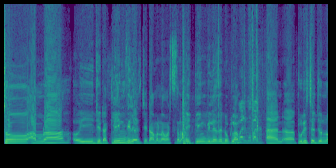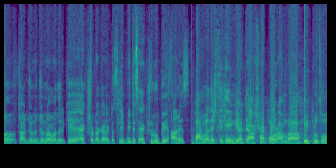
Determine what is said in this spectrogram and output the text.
সো আমরা ওই যেটা ক্লিন ভিলেজ যেটা আমার নাম আসছে না ওই ক্লিন ভিলেজে ঢুকলাম। অ্যান্ড টুরিস্টের জন্য চারজনের জন্য আমাদেরকে একশো টাকার একটা স্লিপ নিতেছে একশো রুপে আর এস বাংলাদেশ থেকে ইন্ডিয়াতে আসার পর আমরা এই প্রথম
